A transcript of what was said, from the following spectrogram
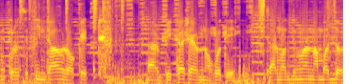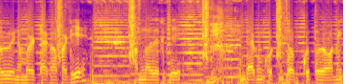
মেথড আছে তিনটা রকেট আর বিকাশ আর নগদে। যার মাধ্যমে আমরা নাম্বার দেওয়া হবে, ওই নাম্বারে টাকা পাঠিয়ে আপনাদেরকে ডায়মন্ড করতে টপ করতে হবে। অনেক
